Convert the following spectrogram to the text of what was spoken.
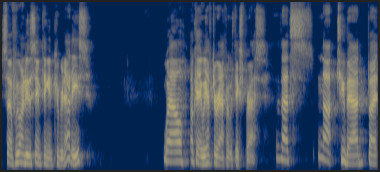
So if we want to do the same thing in Kubernetes, well, okay, we have to wrap it with Express. That's not too bad, but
